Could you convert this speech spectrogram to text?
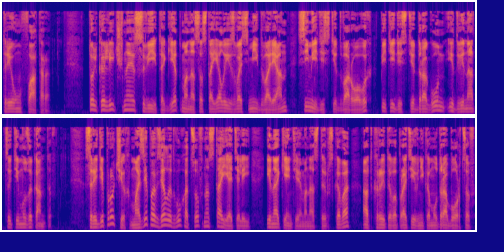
триумфатора. Только личная свита гетмана состояла из восьми дворян, семидесяти дворовых, пятидесяти драгун и двенадцати музыкантов. Среди прочих Мазепа взял и двух отцов-настоятелей, Иннокентия Монастырского, открытого противника мудроборцев,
